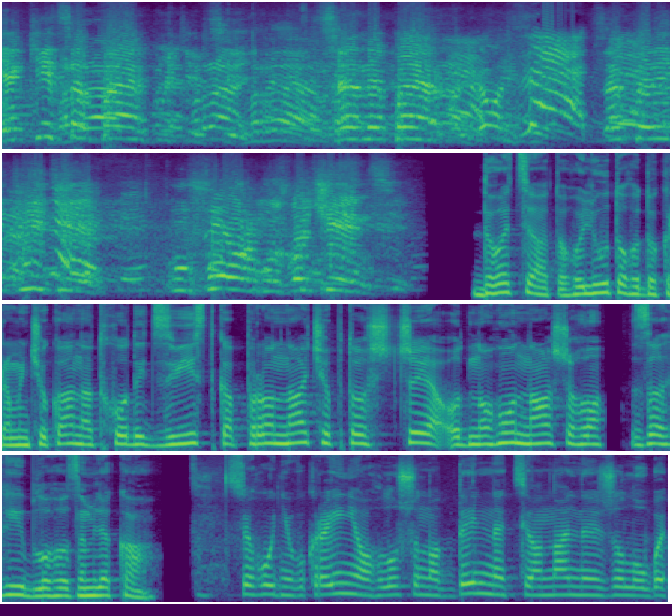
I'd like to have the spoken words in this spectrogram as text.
Які це беркутівці? Це не беркут. Це передіті у форму злочинці. 20 лютого до Кременчука надходить звістка про начебто ще одного нашого загиблого земляка. Сьогодні в Україні оголошено День національної жалоби.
